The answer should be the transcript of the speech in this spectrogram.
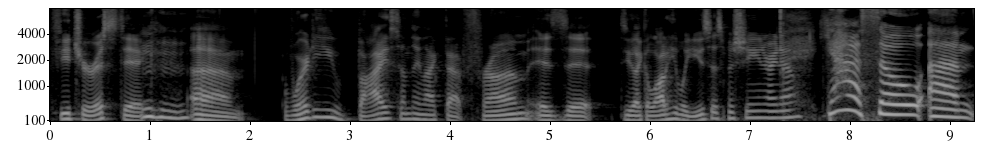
futuristic. Mm-hmm. Um, where do you buy something like that from? Is it do like a lot of people use this machine right now? Yeah, so um,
